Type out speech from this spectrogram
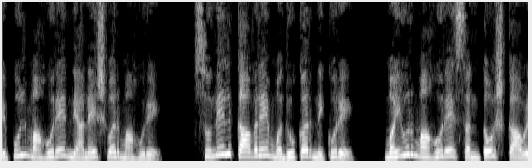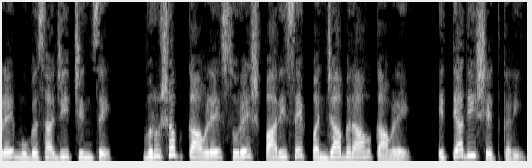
विपुल माहुरे ज्ञानेश्वर माहुरे सुनील कावरे मधुकर निकुरे मयूर माहुरे संतोष कावळे मुगसाजी चिंचे वृषभ कावड़े सुरेश पारिसे, पंजाबराव कावड़े इत्यादि शेतकरी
